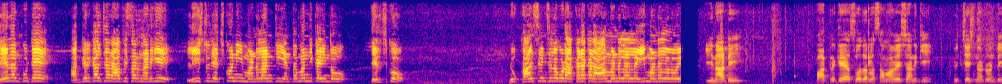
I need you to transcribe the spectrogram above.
లేదనుకుంటే అగ్రికల్చర్ ఆఫీసర్ని అడిగి లీస్టు తెచ్చుకొని ఈ మండలానికి ఎంతమందికి అయిందో తెలుసుకో. నువ్వు కాన్స్టిట్యున్సీలో కూడా అక్కడక్కడ ఆ మండలాల్లో ఈ మండలంలో ఈనాటి పాత్రికేయ సోదరుల సమావేశానికి విచ్చేసినటువంటి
